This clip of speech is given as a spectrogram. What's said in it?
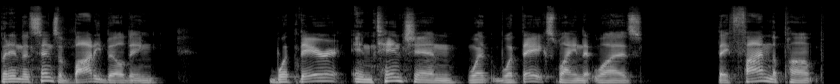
But in the sense of bodybuilding, what their intention, what what they explained it was, they find the pump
